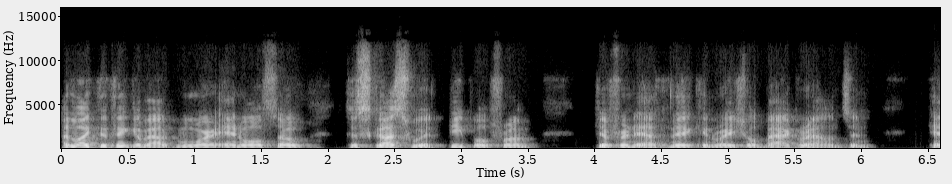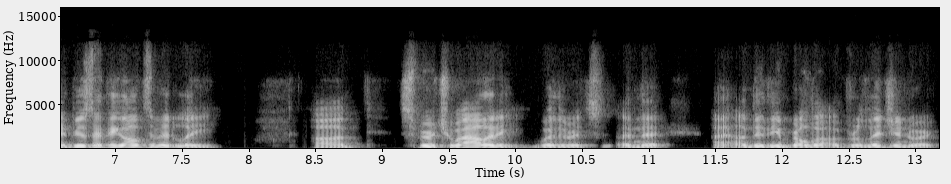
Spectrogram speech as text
I'd like to think about more and also discuss with people from different ethnic and racial backgrounds and and because I think ultimately uh, spirituality, whether it's in the uh, under the umbrella of religion or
